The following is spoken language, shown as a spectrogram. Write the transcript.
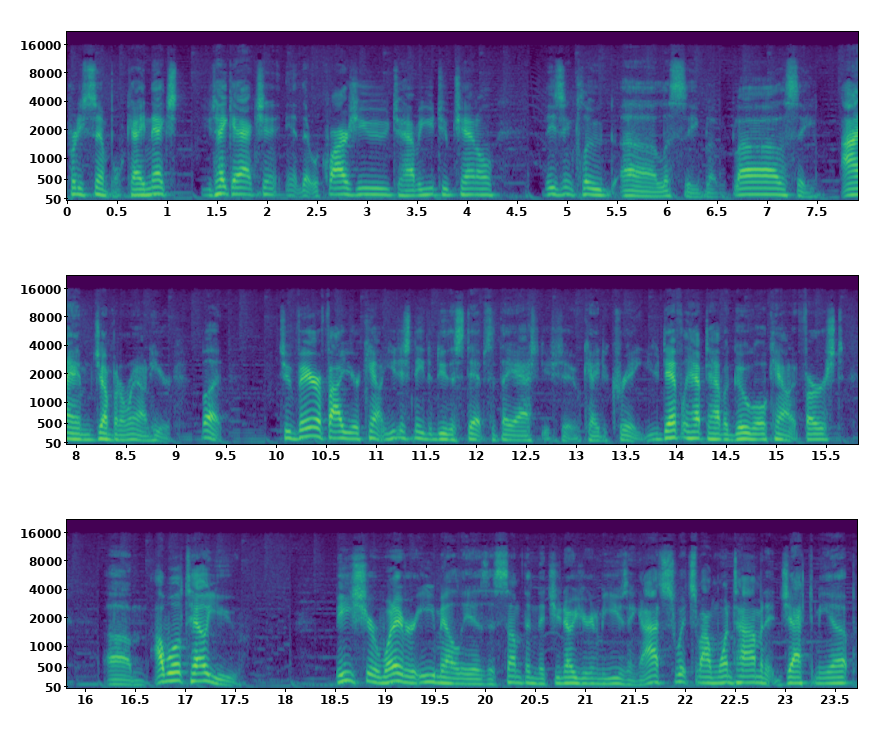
pretty simple. Okay, next you take action that requires you to have a YouTube channel. These include, uh, let's see, blah, blah, blah. Let's see. I am jumping around here. But to verify your account, you just need to do the steps that they ask you to, okay, to create. You definitely have to have a Google account at first. Um, I will tell you, be sure whatever email is is something that you know you're going to be using. I switched mine one time and it jacked me up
